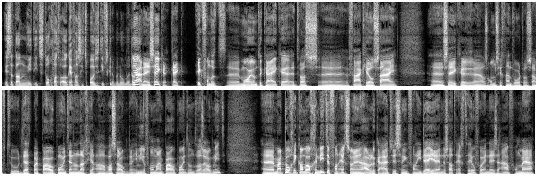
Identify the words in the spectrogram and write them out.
Is dat dan niet iets toch wat we ook even als iets positiefs kunnen benoemen? Dat, Ja, nee, zeker. Kijk, ik vond het eh, mooi om te kijken. Het was eh, vaak heel saai. Eh, zeker eh, als omzicht aan het woord was af en toe death by PowerPoint. En dan dacht je, ah, was er ook in ieder geval maar een PowerPoint? Want dat was er ook niet. Eh, maar toch, ik kan wel genieten van echt zo'n inhoudelijke uitwisseling van ideeën. En er zat echt heel veel in deze avond. Maar ja,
